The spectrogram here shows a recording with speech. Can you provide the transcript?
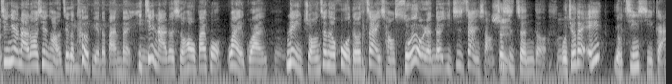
今天来到现场的这个特别的版本，一进来的时候，包括外观、内装，真的获得在场所有人的一致赞赏，这是真的。我觉得，哎。有惊喜感。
